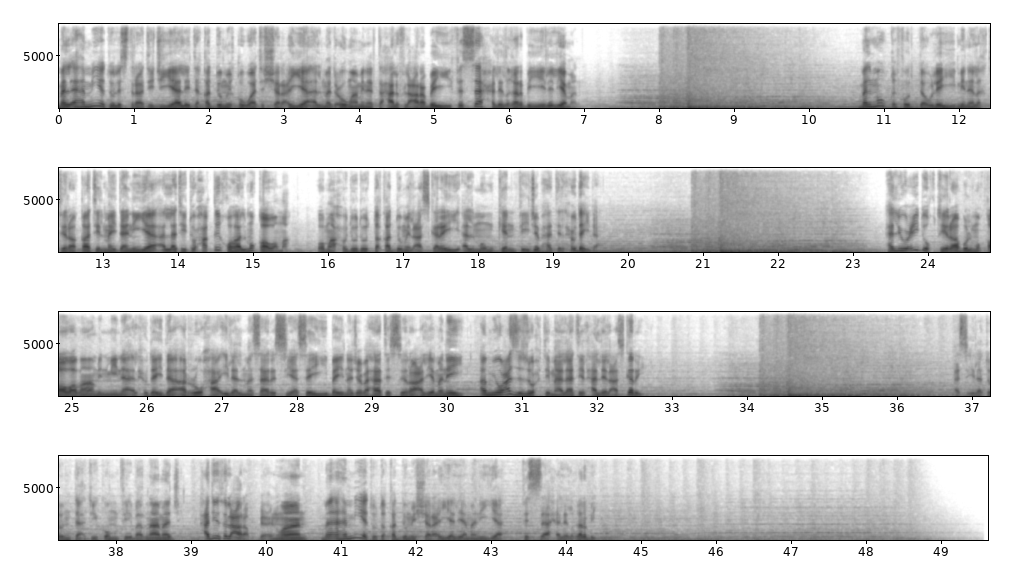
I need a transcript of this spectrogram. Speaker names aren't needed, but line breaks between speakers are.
ما الأهمية الاستراتيجية لتقدم قوات الشرعية المدعومة من التحالف العربي في الساحل الغربي لليمن؟ ما الموقف الدولي من الاختراقات الميدانية التي تحققها المقاومة؟ وما حدود التقدم العسكري الممكن في جبهة الحديدة؟ هل يعيد اقتراب المقاومة من ميناء الحديدة الروح إلى المسار السياسي بين جبهات الصراع اليمني أم يعزز احتمالات الحل العسكري؟ أسئلة تأتيكم في برنامج حديث العرب بعنوان ما أهمية تقدم الشرعية اليمنية في الساحل الغربي؟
